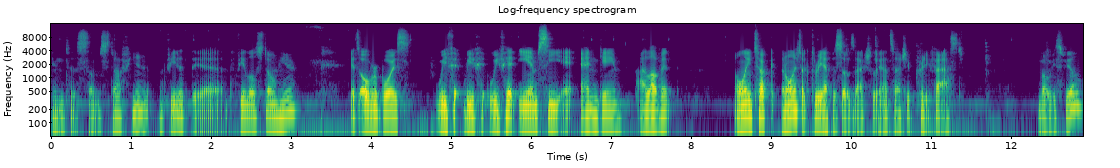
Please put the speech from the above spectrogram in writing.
into some stuff here. Feed it the, the philo stone here. It's over, boys. We've hit, we've hit, we've hit EMC endgame. I love it. Only took it only took three episodes actually. That's actually pretty fast. Mobius fuel.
